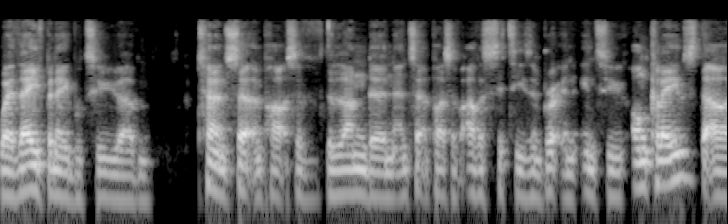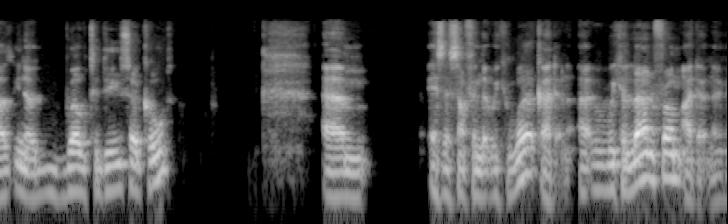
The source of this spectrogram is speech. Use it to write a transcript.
where they've been able to um, turn certain parts of the London and certain parts of other cities in Britain into enclaves that are, you know, well-to-do, so-called. Um, is there something that we can work? I don't know. Uh, we can learn from. I don't know.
